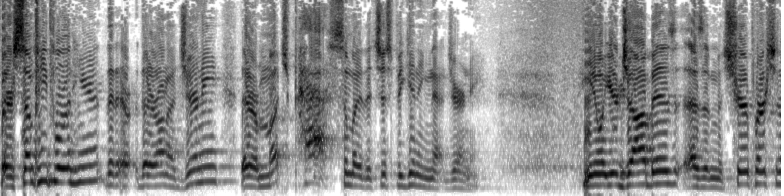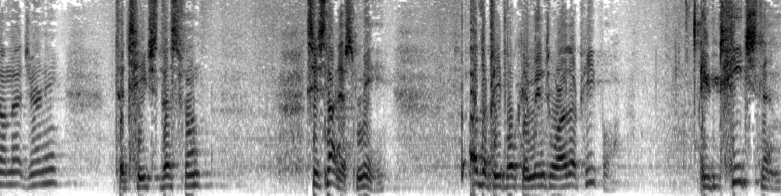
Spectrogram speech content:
There are some people in here that are, that are on a journey that are much past somebody that's just beginning that journey. You know what your job is as a mature person on that journey? To teach this one. See, it's not just me. Other people can mentor other people. You teach them.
